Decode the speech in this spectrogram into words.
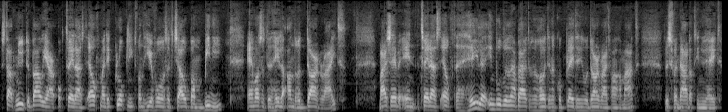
staat nu de bouwjaar op 2011, maar dit klopt niet, want hiervoor was het Ciao Bambini en was het een hele andere dark ride. Maar ze hebben in 2011 de hele inboedel naar buiten gegooid en een complete nieuwe dark ride van gemaakt. Dus vandaar dat hij nu heet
